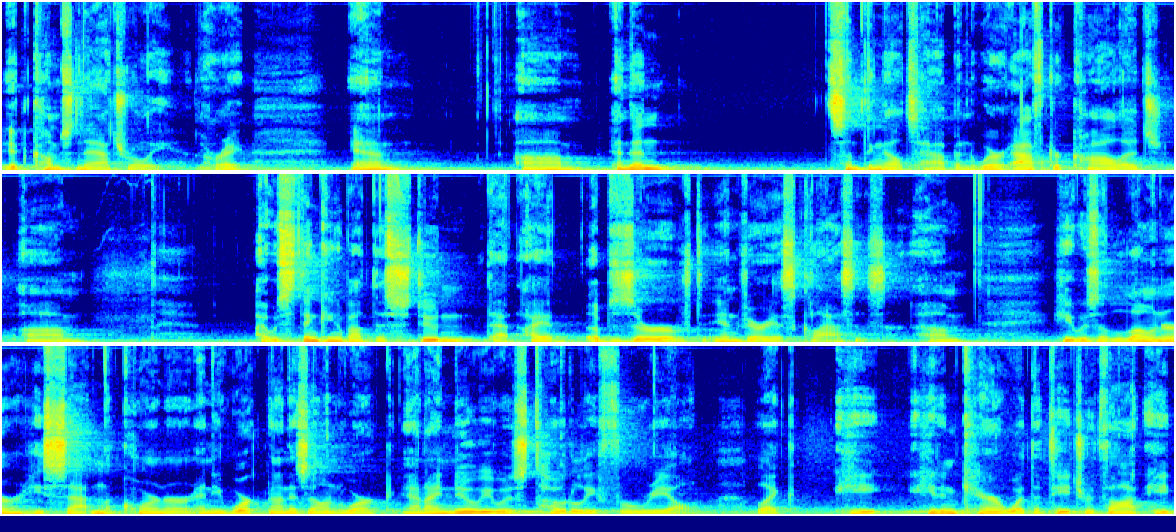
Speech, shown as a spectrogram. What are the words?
it comes naturally, all right? And, um, and then something else happened where after college, um, I was thinking about this student that I had observed in various classes. Um, he was a loner, he sat in the corner, and he worked on his own work, and I knew he was totally for real. Like, he, he didn't care what the teacher thought, he,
